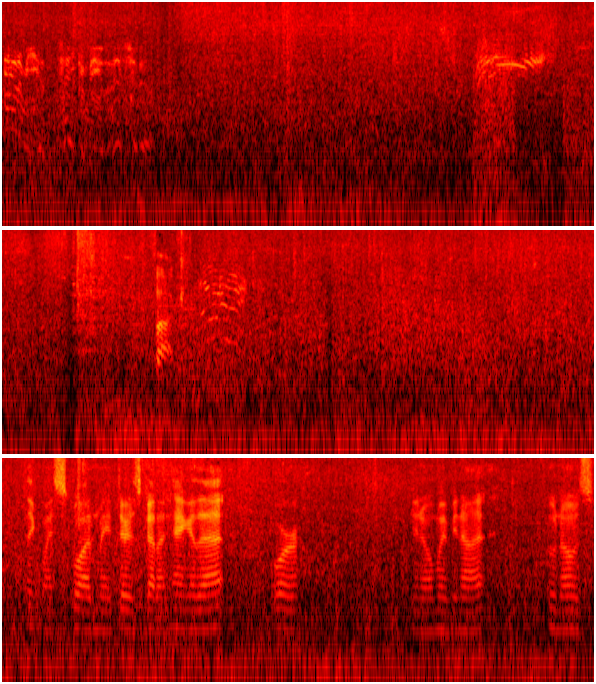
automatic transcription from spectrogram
The enemy has taken the initiative. Fuck. I think my squad mate there's got a hang of that. Or, you know, maybe not. Who knows?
